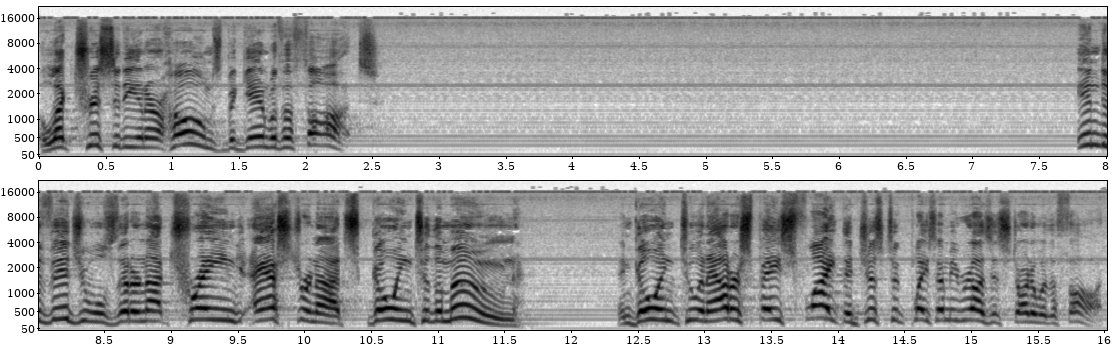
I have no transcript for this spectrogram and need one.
Electricity in our homes began with a thought. Individuals that are not trained astronauts going to the moon and going to an outer space flight that just took place. Let me realize it started with a thought.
